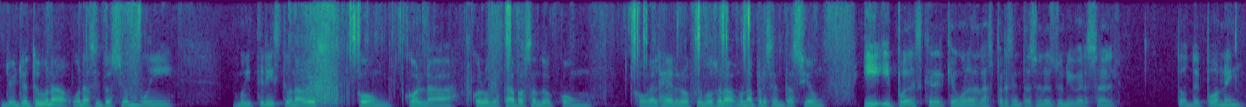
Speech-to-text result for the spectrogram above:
Yo, yo tuve una, una situación muy, muy triste una vez con, con, la, con lo que estaba pasando con, con el género. Fuimos a una, una presentación. Y, y puedes creer que en una de las presentaciones de Universal, donde ponen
